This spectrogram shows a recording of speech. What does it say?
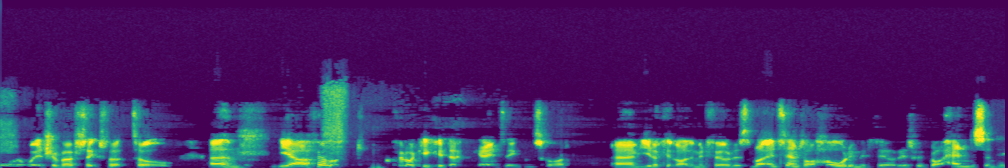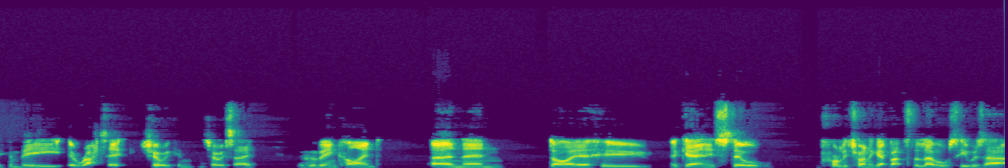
all of which are both six foot tall. Um, yeah, I feel like I feel like he could definitely get into the England squad. Um, you look at like the midfielders, like in terms of like holding midfielders, we've got Henderson who can be erratic, shall we can shall we say, if we're being kind, and then Dier who again is still probably trying to get back to the levels he was at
